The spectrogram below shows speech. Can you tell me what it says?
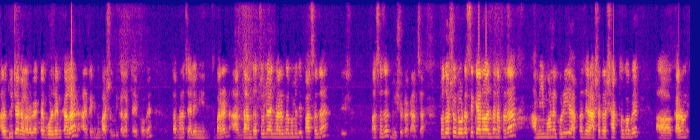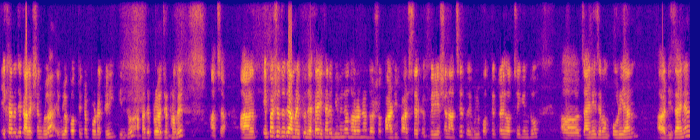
আর দুইটা কালার হবে, একটা গোল্ডেন কালার আর একটা কিন্তু বাসন্তী কালার টাইপ হবে। তো আপনারা চাইলে নিয়ে নিতে পারেন। আর দামটা চলে আসবে আরেকবার বলে দিই, পাঁচ হাজার পাঁচ হাজার দুইশো টাকা। আচ্ছা তো দর্শক লোটাসে কেন আসবেন আপনারা? আমি মনে করি আপনাদের আশাটা সার্থক হবে। কারণ এখানে যে কালেকশনগুলা এগুলো প্রত্যেকটা প্রোডাক্টেরই কিন্তু আপনাদের প্রয়োজন হবে। আচ্ছা আর এই পাশে যদি আমরা একটু দেখাই, এখানে বিভিন্ন ধরনের দর্শক পার্টি পার্সের ভেরিয়েশন আছে। তো এগুলো প্রত্যেকটাই হচ্ছে কিন্তু চাইনিজ এবং কোরিয়ান ডিজাইনের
